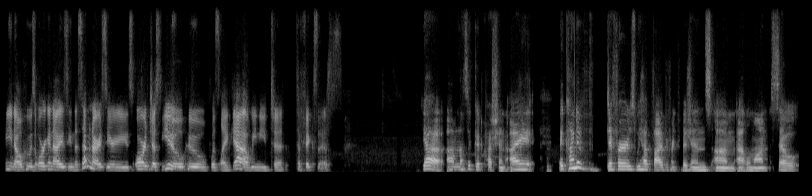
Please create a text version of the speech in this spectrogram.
you know, who was organizing the seminar series or just you who was like, yeah, we need to, to fix this? Yeah, um, that's a good question. I, it kind of differs. We have five different divisions um, at Lamont. So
